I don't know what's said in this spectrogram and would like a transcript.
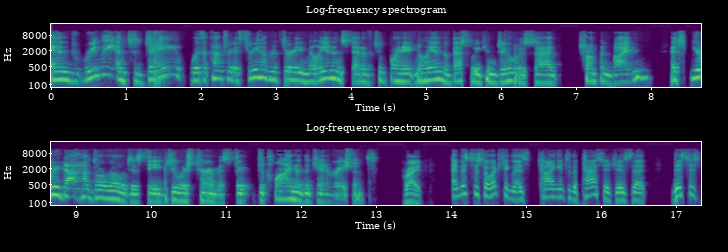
And really, and today, with a country of 330 million instead of 2.8 million, the best we can do is uh, Trump and Biden. It's Yeridat Hadorot is the Jewish term. It's the decline of the generations. Right. And this is so interesting as tying into the passage is that this is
